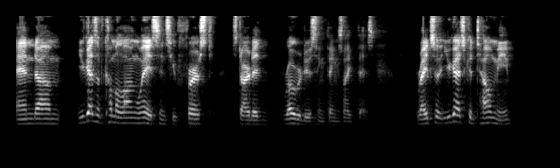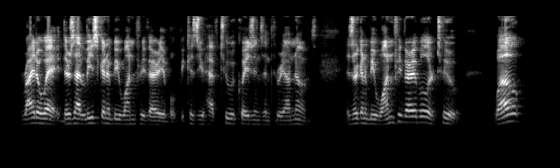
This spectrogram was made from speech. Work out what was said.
And um, you guys have come a long way since you first started row reducing things like this, right? So you guys could tell me right away, there's at least going to be one free variable because you have two equations and three unknowns. Is there going to be one free variable or two? Well,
